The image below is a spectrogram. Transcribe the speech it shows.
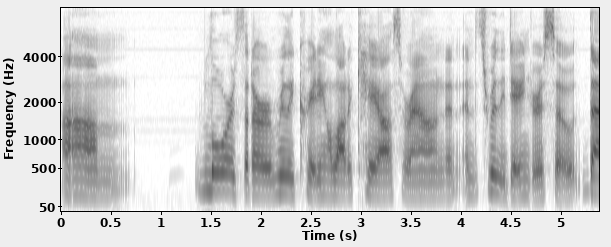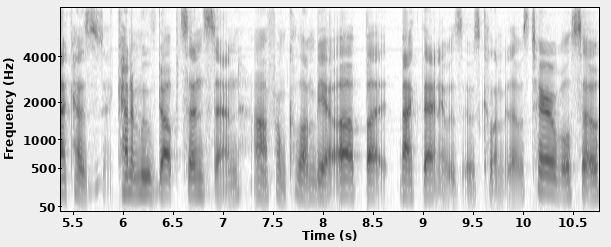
Um, lords that are really creating a lot of chaos around and, and it's really dangerous so that has kind of moved up since then uh, from Colombia up but back then it was it was Colombia that was terrible so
